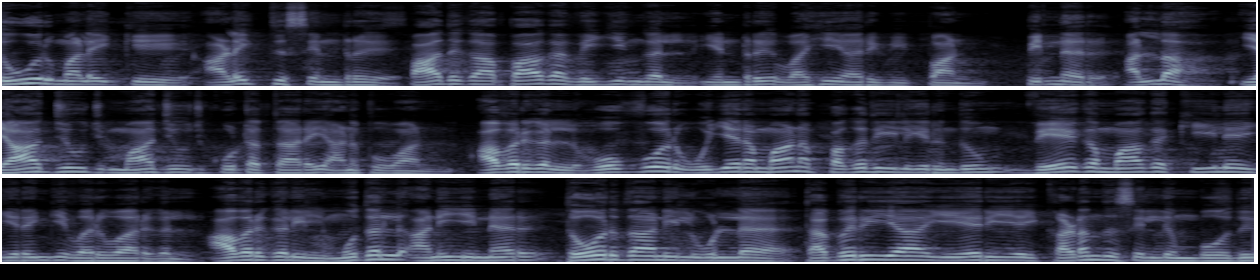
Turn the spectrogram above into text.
தூர் மலைக்கு அழைத்து சென்று பாதுகாப்பாக வெய்யுங்கள் என்று வகி அறிவிப்பான். பின்னர் அல்லாஹ் யாஜூஜ் மாஜூஜ் கூட்டத்தாரை அனுப்புவான். அவர்கள் ஒவ்வொரு உயரமான பகுதியிலிருந்தும் வேகமாக கீழே இறங்கி வருவார்கள். அவர்களில் முதல் அணியினர் தோர்தானில் உள்ள தபரியா ஏரியை கடந்து செல்லும் போது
